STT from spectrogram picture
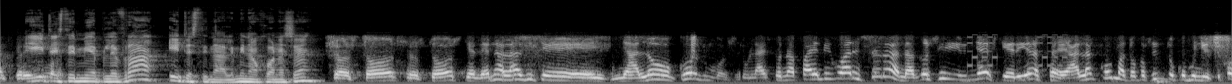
Ακριβώς. Είτε στη μία πλευρά είτε στην άλλη. Μην αγχώνεσαι. Σωστός, σωστός και δεν αλλάζει και μυαλό ο κόσμος. Τουλάχιστον να πάει λίγο αριστερά, να δώσει μια ευκαιρία σε άλλα κόμματα όπως είναι το Κομμουνιστικό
